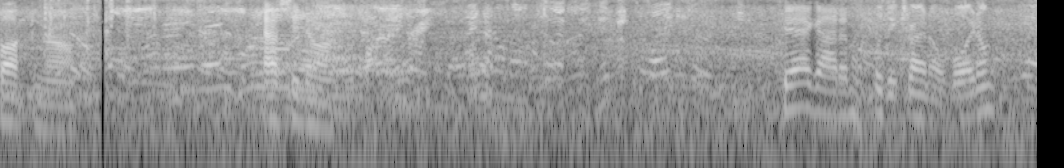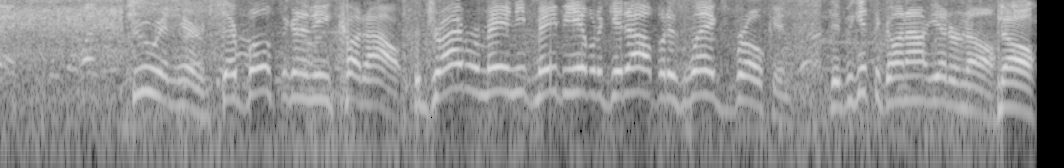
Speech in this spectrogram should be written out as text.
Fuck no. How's she doing? Yeah, I got him. Was he trying to avoid him? Two in here. They're both going to need cut out. The driver may need, may be able to get out, but his leg's broken. Did we get the gun out yet or no? No.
